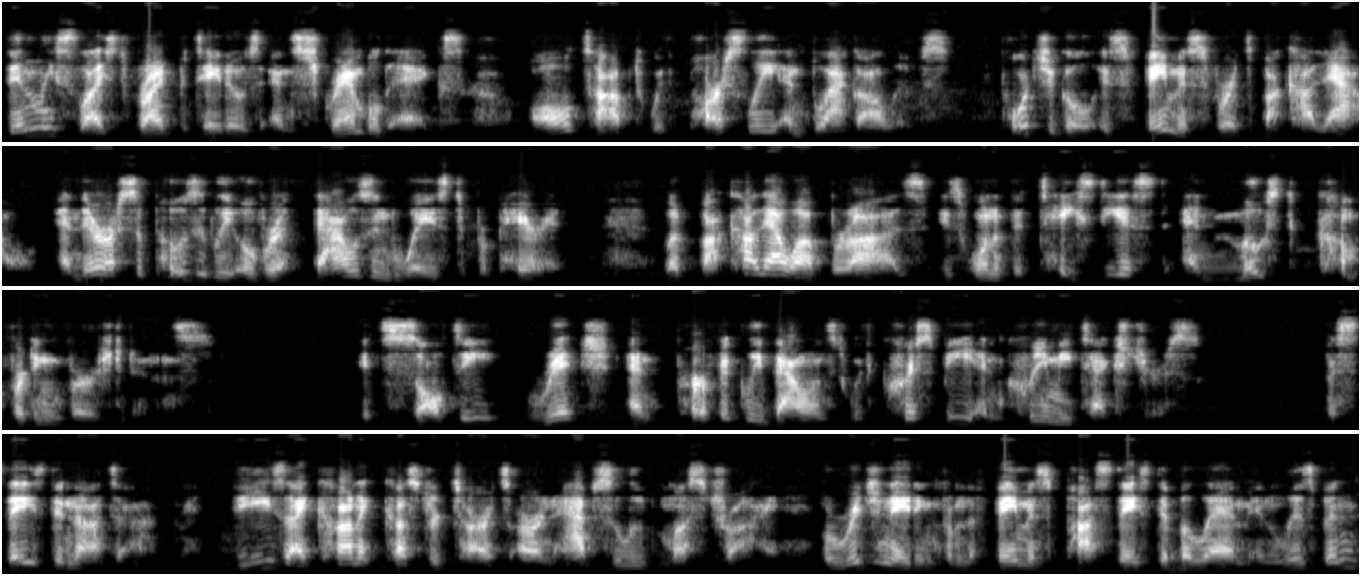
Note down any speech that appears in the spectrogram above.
thinly sliced fried potatoes, and scrambled eggs, all topped with parsley and black olives. Portugal is famous for its bacalhau, and there are supposedly over a thousand ways to prepare it. But bacalhau à Brás is one of the tastiest and most comforting versions. It's salty, rich, and perfectly balanced with crispy and creamy textures. Pastéis de nata, these iconic custard tarts are an absolute must try. Originating from the famous Pastéis de Belém in Lisbon,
